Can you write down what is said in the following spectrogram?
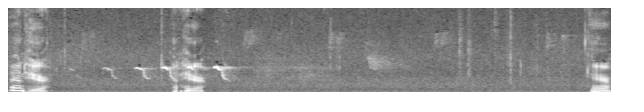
And here. And here. here.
